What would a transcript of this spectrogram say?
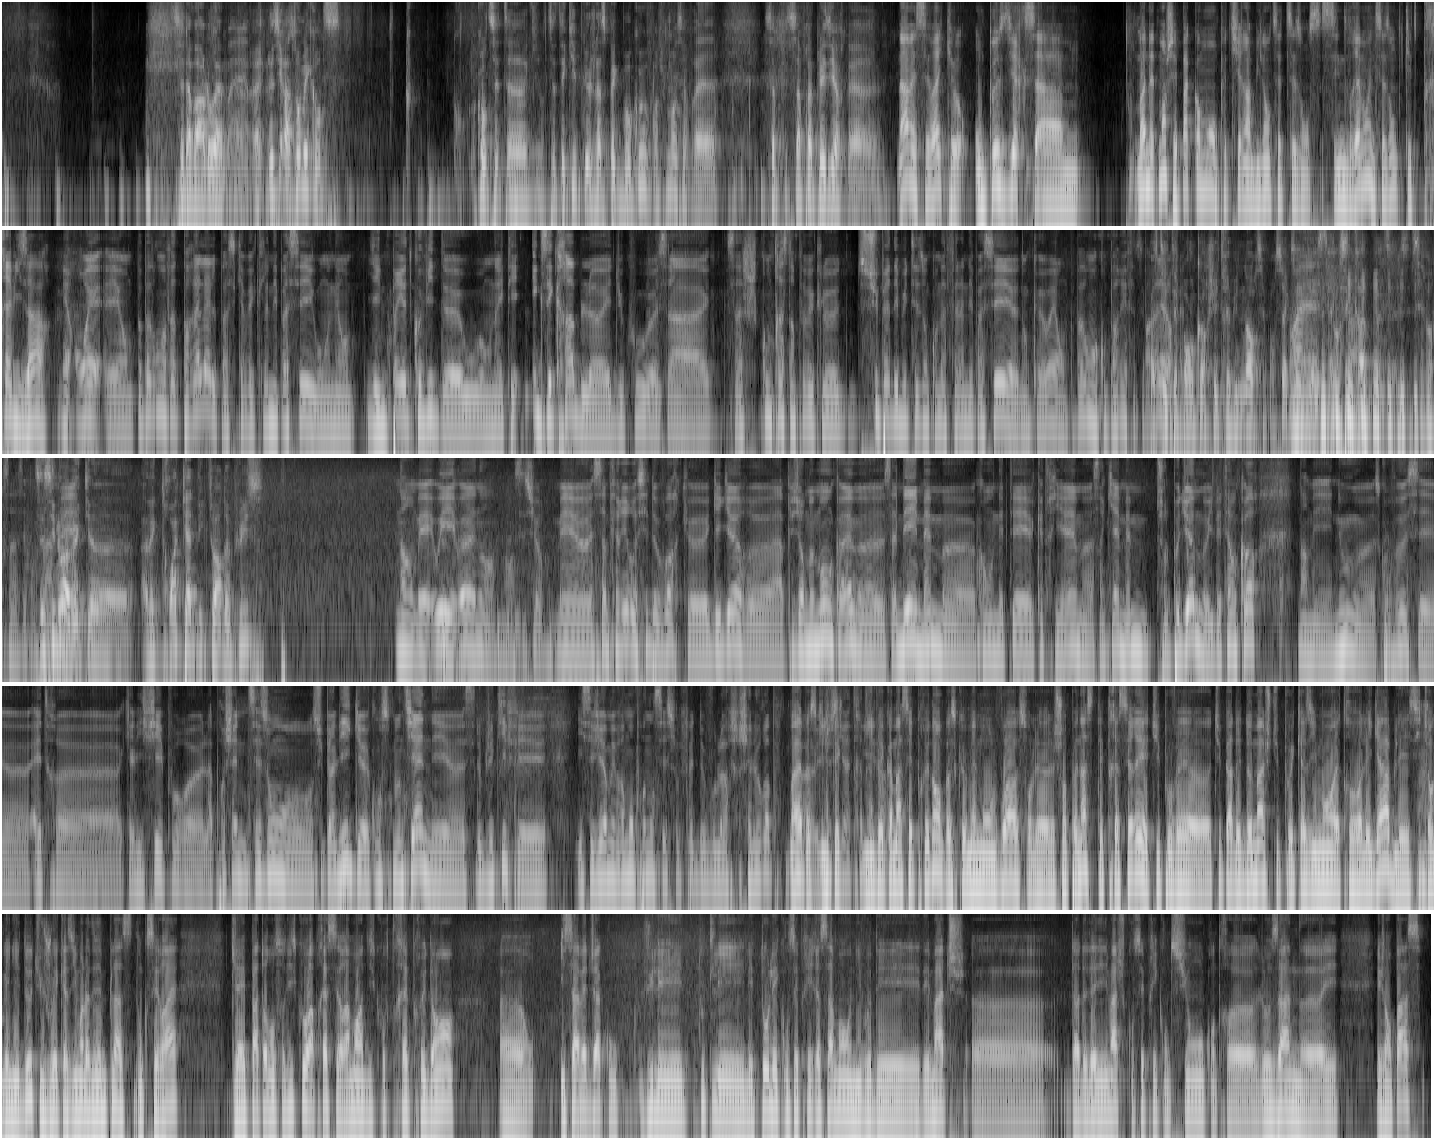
c'est d'avoir l'OM. Ouais. Ré- Réussir à tomber contre, contre, cette, euh, cette équipe que je respecte beaucoup, franchement, ça ferait, ça, ferait plaisir. Non, mais c'est vrai qu'on peut se dire que ça. Moi, honnêtement, je sais pas comment on peut tirer un bilan de cette saison. C'est une- vraiment une saison qui est très bizarre. Mais ouais, et on peut pas vraiment faire de parallèle parce qu'avec l'année passée où on est en, il y a une période Covid euh, où on a été exécrable euh, et du coup euh, ça, ça contraste un peu avec le super début de saison qu'on a fait l'année passée. Donc ouais, on peut pas vraiment comparer. C'est parce que en t'étais fait. pas encore chez Tribune Nord, c'est pour ça que Ouais, ça a été- c'est pour ça. C'est- pour ça, c'est pour C'est ça. sinon mais- avec, euh, avec 3-4 victoires de plus. Non, mais oui, ouais, non, non, c'est sûr. Mais euh, ça me fait rire aussi de voir que Geiger, euh, à plusieurs moments, quand même, euh, cette année, même euh, quand on était quatrième, cinquième, même sur le podium, il était encore. Non, mais nous, ce qu'on veut, c'est être qualifié pour la prochaine saison en Super League, qu'on se maintienne, et c'est l'objectif. Et il s'est jamais vraiment prononcé sur le fait de vouloir chercher l'Europe. Ouais, parce qu'il était, très, il était comme assez prudent parce que même on le voit sur le, championnat, c'était très serré. Et tu pouvais, tu perdais deux matchs, tu pouvais quasiment être relégable. Et si tu en gagnais deux, tu jouais quasiment la deuxième place. Donc c'est vrai qu'il avait pas tort dans son discours. Après, c'est vraiment un discours très prudent. Euh, il savait déjà qu'on, vu les, toutes les, les tollés qu'on s'est pris récemment au niveau des, des matchs, euh, d'un des derniers matchs qu'on s'est pris contre Sion, contre euh, Lausanne euh, et, et j'en passe.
